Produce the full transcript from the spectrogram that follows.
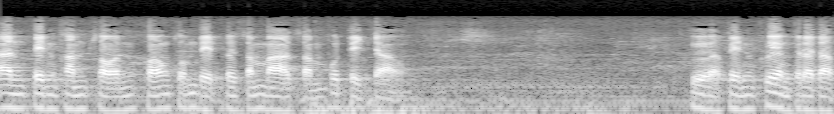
อันเป็นคำสอนของสมเด็จพระสัมมาสัมพุทธเจ้า เพื่อเป็นเครื่องประดับ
